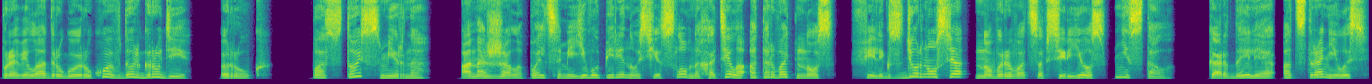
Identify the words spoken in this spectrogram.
провела другой рукой вдоль груди, рук. «Постой смирно», она сжала пальцами его переносье, словно хотела оторвать нос. Феликс сдернулся, но вырываться всерьез не стал. Корделия отстранилась.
